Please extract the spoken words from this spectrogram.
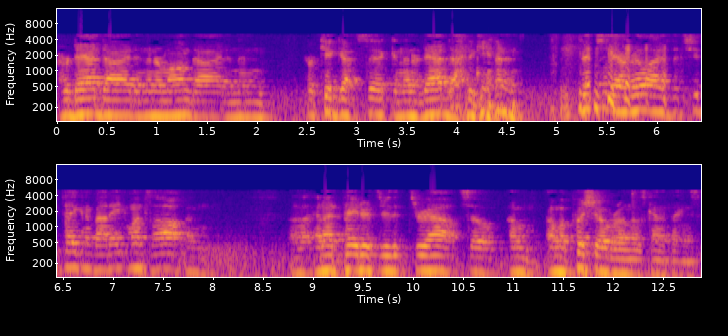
her dad died, and then her mom died, and then her kid got sick, and then her dad died again. And eventually, I realized that she'd taken about eight months off, and uh, and I'd paid her through the, throughout. So I'm I'm a pushover on those kind of things.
